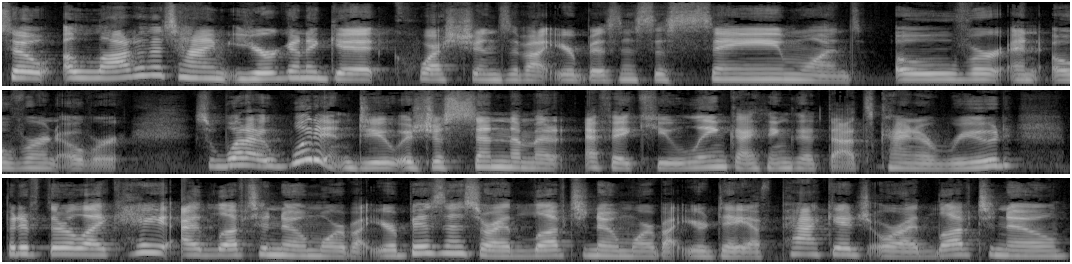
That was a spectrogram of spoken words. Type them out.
So, a lot of the time, you're going to get questions about your business, the same ones over and over and over. So, what I wouldn't do is just send them an FAQ link. I think that that's kind of rude. But if they're like, hey, I'd love to know more about your business, or I'd love to know more about your day of package, or I'd love to know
